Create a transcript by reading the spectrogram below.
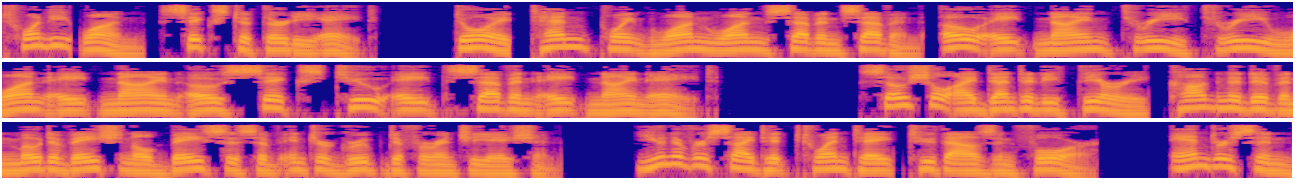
21, 6–38 doi 10.1177/0893318906287898. Social Identity Theory, Cognitive and Motivational Basis of Intergroup Differentiation. Universität Twente 2004. Anderson,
